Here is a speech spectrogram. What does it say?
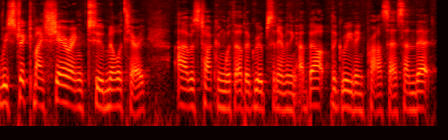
restrict my sharing to military. I was talking with other groups and everything about the grieving process, and that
